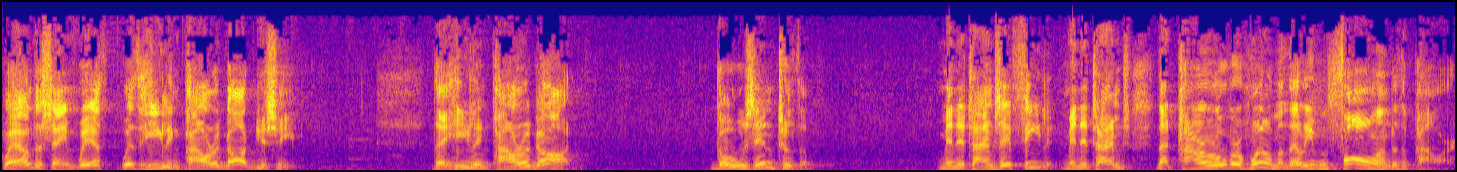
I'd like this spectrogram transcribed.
Well, the same with with healing power of God, you see. The healing power of God goes into them. Many times they feel it. Many times that power will overwhelm them. They'll even fall under the power.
